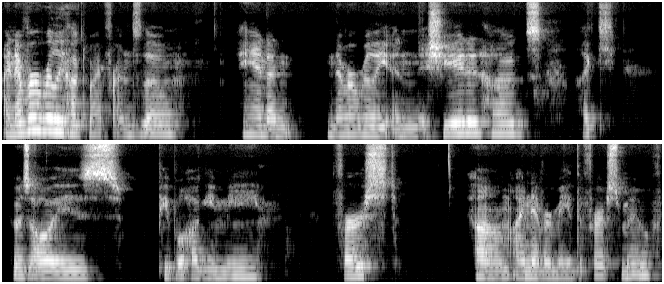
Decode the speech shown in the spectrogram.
I never really hugged my friends though, and I never really initiated hugs. Like it was always people hugging me first. Um, I never made the first move.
